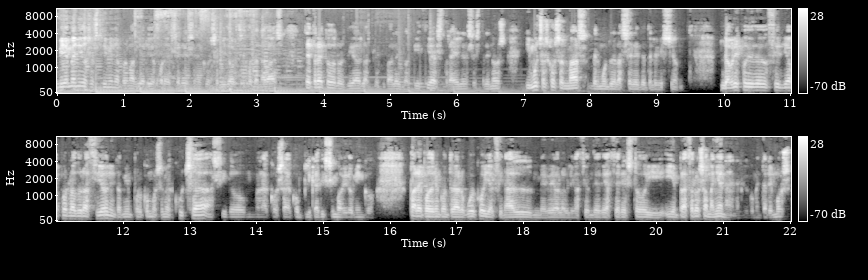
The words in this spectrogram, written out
Bienvenidos a Streaming, el programa diario de Fuera de Series en el que un Navas te trae todos los días las principales noticias, trailers, estrenos y muchas cosas más del mundo de las series de televisión. Lo habréis podido deducir ya por la duración y también por cómo se me escucha. Ha sido una cosa complicadísima hoy domingo para poder encontrar hueco y al final me veo la obligación de, hacer esto y, y, emplazaros a mañana en el comentaremos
